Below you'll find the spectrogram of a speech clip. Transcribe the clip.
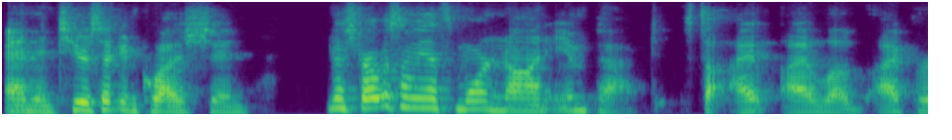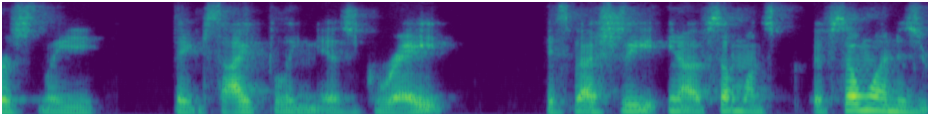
And then to your second question, you know, start with something that's more non-impact. So I, I love I personally think cycling is great, especially you know if someone's if someone is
